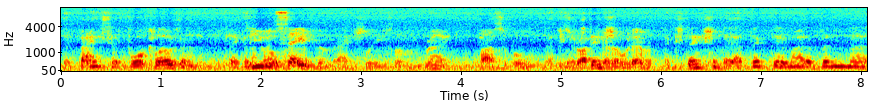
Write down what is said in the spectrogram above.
the banks had foreclosed on them and taken So them you would over. save them actually from right possible That's destruction extinction. or whatever. Extinction. They, I think they might have been uh,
